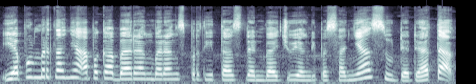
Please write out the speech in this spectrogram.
Ia pun bertanya apakah barang-barang seperti tas dan baju yang dipesannya sudah datang.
